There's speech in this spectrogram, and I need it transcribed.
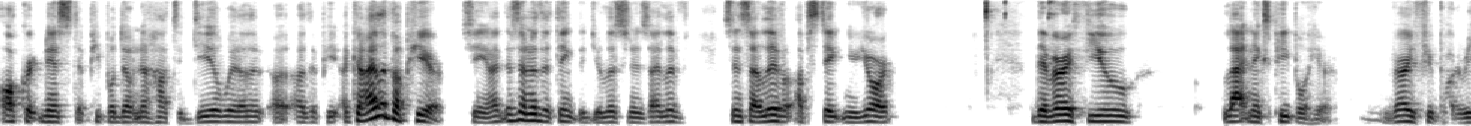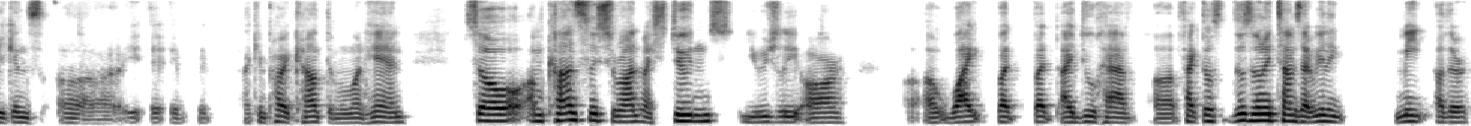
awkwardness that people don't know how to deal with other uh, other people. I live up here. See, I, there's another thing that your listeners. I live since I live upstate New York. There are very few Latinx people here. Very few Puerto Ricans. Uh, it, it, it, I can probably count them on one hand. So I'm constantly surrounded. My students usually are uh, white, but but I do have. Uh, in fact, those those are the only times I really meet other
